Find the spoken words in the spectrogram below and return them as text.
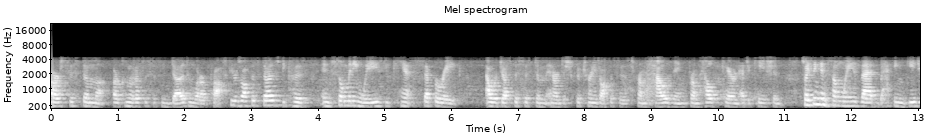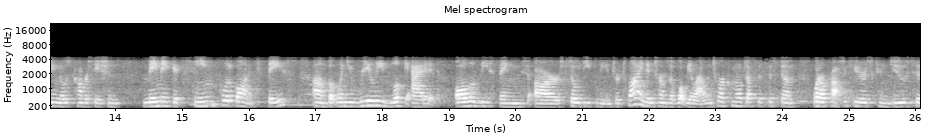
our system, our criminal justice system does and what our prosecutor's office does, because in so many ways you can't separate our justice system and our district attorney's offices from housing, from healthcare and education. So I think in some ways that engaging those conversations may make it seem political on its face, um, but when you really look at it, all of these things are so deeply intertwined in terms of what we allow into our criminal justice system, what our prosecutors can do to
